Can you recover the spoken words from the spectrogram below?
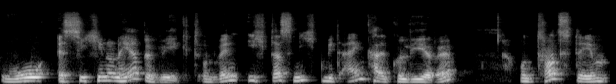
wo es sich hin und her bewegt. Und wenn ich das nicht mit einkalkuliere und trotzdem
